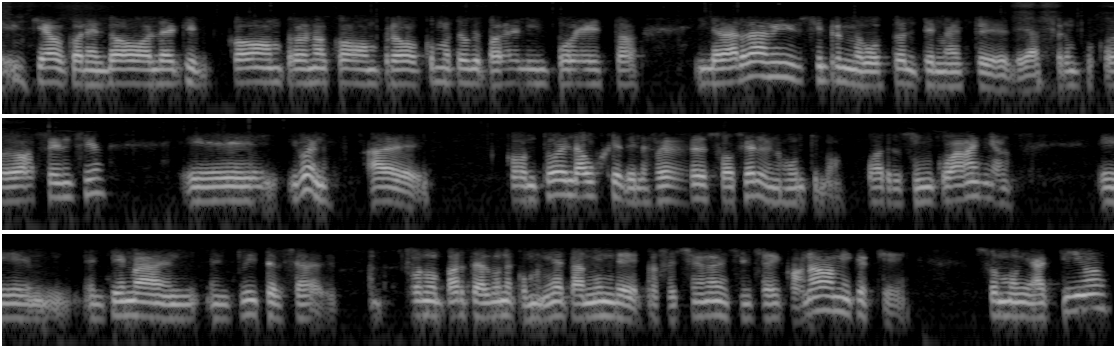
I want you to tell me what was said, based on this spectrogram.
eh, qué hago con el dólar, qué compro, no compro, cómo tengo que pagar el impuesto y la verdad a mí siempre me gustó el tema este de hacer un poco de docencia. Eh, y bueno, con todo el auge de las redes sociales en los últimos cuatro o cinco años, eh, el tema en, Twitter se formo parte de alguna comunidad también de profesionales de ciencias económicas que son muy activos.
